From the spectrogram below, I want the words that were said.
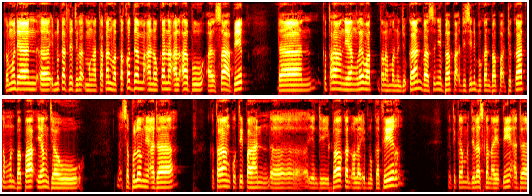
kemudian uh, Ibnu Katsir juga mengatakan wataqaddam anukana al-abu al-sabiq. Dan keterangan yang lewat telah menunjukkan bahasanya bapak di sini bukan bapak dekat namun bapak yang jauh. Sebelumnya ada keterangan kutipan uh, yang dibawakan oleh Ibnu Kathir ketika menjelaskan ayat ini. Ada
